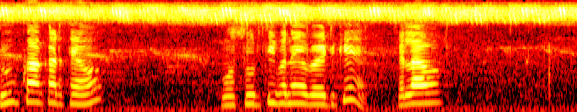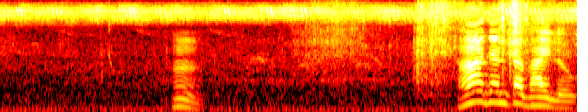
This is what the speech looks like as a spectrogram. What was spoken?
तू क्या करते हो? वो सुरती बने बैठ के, चलाओ। हम्म। हाँ जनता भाई लोग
